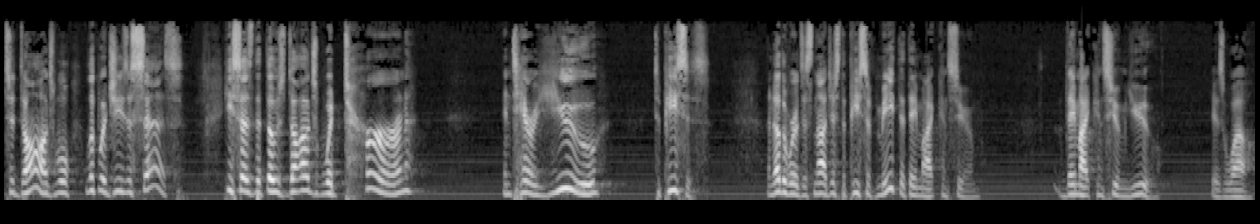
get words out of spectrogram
to dogs? Well, look what Jesus says. He says that those dogs would turn and tear you to pieces. In other words, it's not just the piece of meat that they might consume, they might consume you as well.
